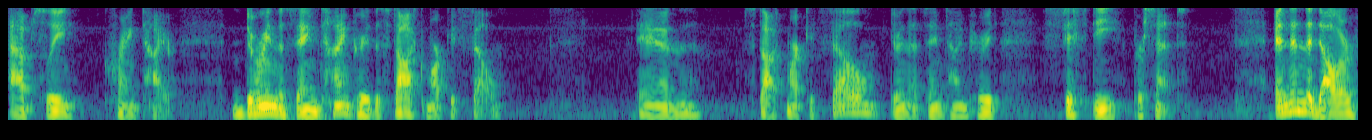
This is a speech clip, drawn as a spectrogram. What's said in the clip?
absolutely cranked higher. During the same time period, the stock market fell. And stock market fell during that same time period 50%. And then the dollar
